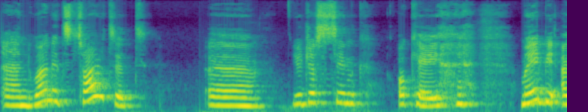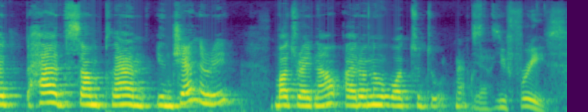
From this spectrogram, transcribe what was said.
And when it started, uh, you just think, okay, maybe I had some plan in January, but right now I don't know what to do next. Yeah, you freeze,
